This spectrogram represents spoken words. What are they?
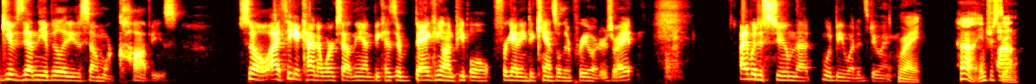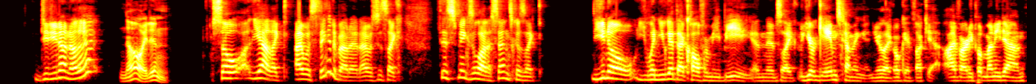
gives them the ability to sell more copies. So I think it kind of works out in the end because they're banking on people forgetting to cancel their pre-orders, right? I would assume that would be what it's doing. Right. Huh. Interesting. Uh, Did you not know that? no, I didn't. So uh, yeah, like I was thinking about it. I was just like, this makes a lot of sense because like, you know, when you get that call from EB and it's like your game's coming in, you're like, okay, fuck yeah, I've already put money down.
